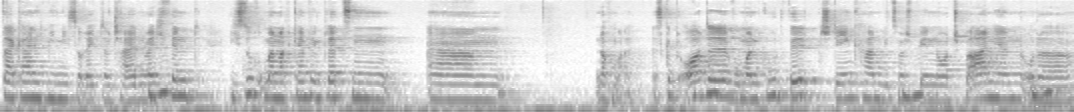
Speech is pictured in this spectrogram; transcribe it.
Da kann ich mich nicht so recht entscheiden, weil ich finde, ich suche immer nach Campingplätzen. Ähm, Nochmal, es gibt Orte, wo man gut wild stehen kann, wie zum Beispiel in Nordspanien oder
